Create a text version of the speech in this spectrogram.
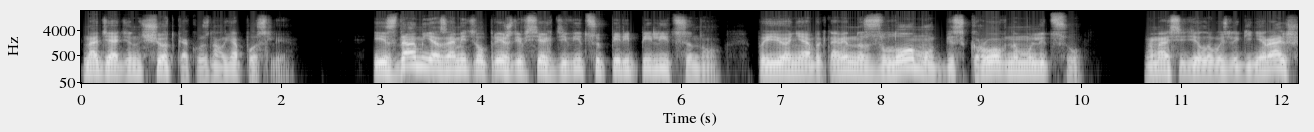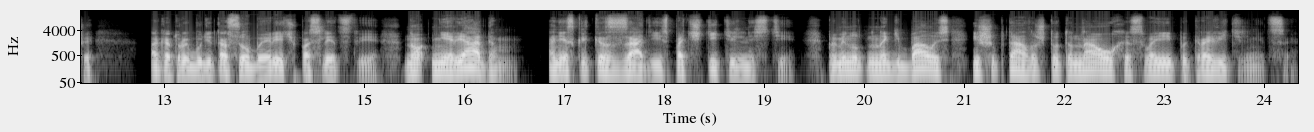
на дядин счет, как узнал я после. Из дам я заметил прежде всех девицу Перепелицыну, по ее необыкновенно злому, бескровному лицу. Она сидела возле генеральши, о которой будет особая речь впоследствии, но не рядом, а несколько сзади, из почтительности, поминутно нагибалась и шептала что-то на ухо своей покровительнице.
